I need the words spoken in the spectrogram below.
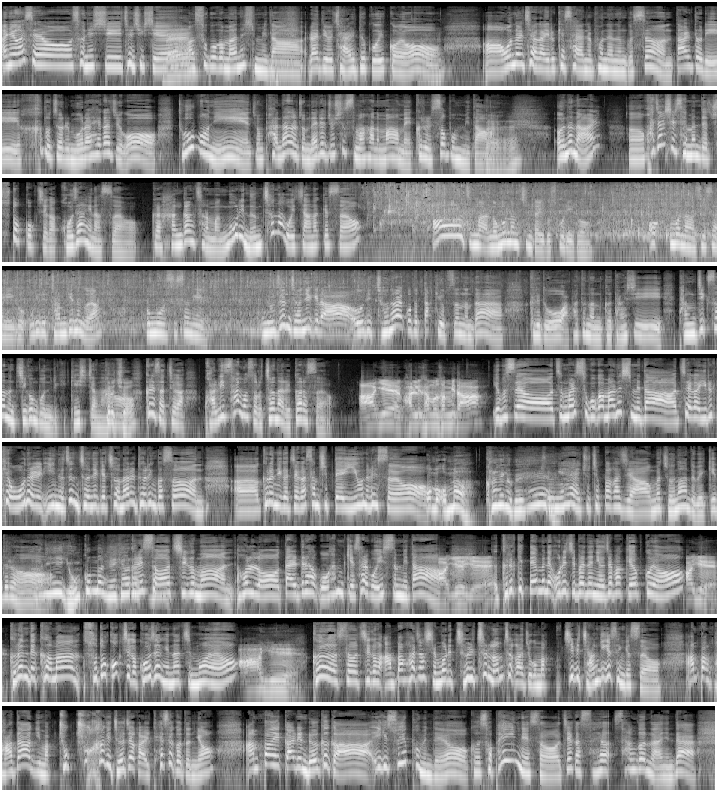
안녕하세요. 선희 씨, 천식 씨. 네. 아, 수고가 많으십니다. 라디오 잘 듣고 있고요. 네. 어, 오늘 제가 이렇게 사연을 보내는 것은 딸들이 하도 저를 뭐라 해가지고 두 분이 좀 판단을 좀 내려주셨으면 하는 마음에 글을 써봅니다. 네. 어느 날 어, 화장실 세면대 수도꼭지가 고장이 났어요. 그 한강처럼 막 물이 넘쳐나고 있지 않았겠어요? 아 정말 너무 넘친다 이거 소리 이거. 어 어머나 세상에 이거 우리 집 잠기는 거야? 어머 세상에 늦은 저녁이라 어디 전화할 곳도 딱히 없었는데 그래도 아파트는 그 당시 당직 서는 직원분 이렇게 계시잖아요. 그렇죠. 그래서 제가 관리 사무소로 전화를 걸었어요. 아, 예, 관리사무소입니다. 여보세요. 정말 수고가 많으십니다. 제가 이렇게 오늘 이 늦은 저녁에 전화를 드린 것은, 아, 그러니까 제가 30대에 이혼을 했어요. 어머, 엄마, 그런 얘기를 왜 해? 조용히 해. 주책 바가지야. 엄마 전화하는데 왜 끼들어. 아니, 용건만 얘기하라. 그래서 지금은 홀로 딸들하고 함께 살고 있습니다. 예, 예. 그렇기 때문에 우리 집에는 여자밖에 없고요. 아, 예. 그런데 그만 수도꼭지가 고장이 났지 뭐예요? 아, 예. 그래서 지금 안방 화장실 물이 철철 넘쳐가지고 막 집이 잠기게 생겼어요. 안방 바닥이 막 축축하게 젖어갈 태세거든요. 안방에 깔린 러그가 이게 수입품인데요. 그 스페인에서 제가 산 건 아닌데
